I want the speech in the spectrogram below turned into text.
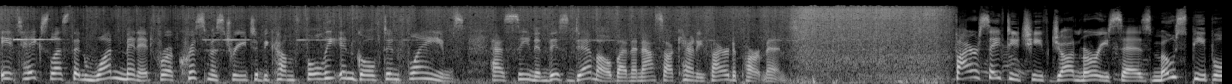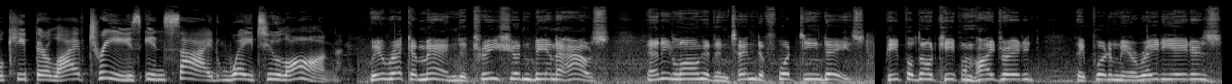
It takes less than one minute for a Christmas tree to become fully engulfed in flames, as seen in this demo by the Nassau County Fire Department. Fire Safety Chief John Murray says most people keep their live trees inside way too long. We recommend the tree shouldn't be in the house any longer than 10 to 14 days. People don't keep them hydrated. They put them near radiators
